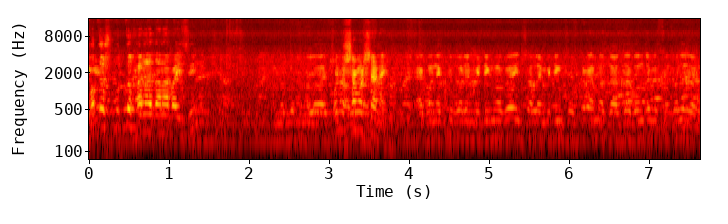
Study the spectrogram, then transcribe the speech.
স্বতঃস্ফূর্ত খানা দানা পাইছি। কোনো সমস্যা নেই। এখন একটু পরে মিটিং হবে ইনশাল্লাহ মিটিং শেষ করে আমরা যার যার গন্তব্যে চলে যাব।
